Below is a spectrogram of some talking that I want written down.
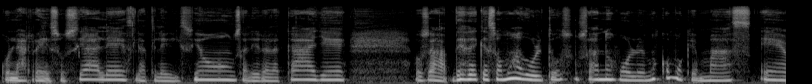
con las redes sociales, la televisión, salir a la calle. O sea, desde que somos adultos, o sea, nos volvemos como que más eh,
